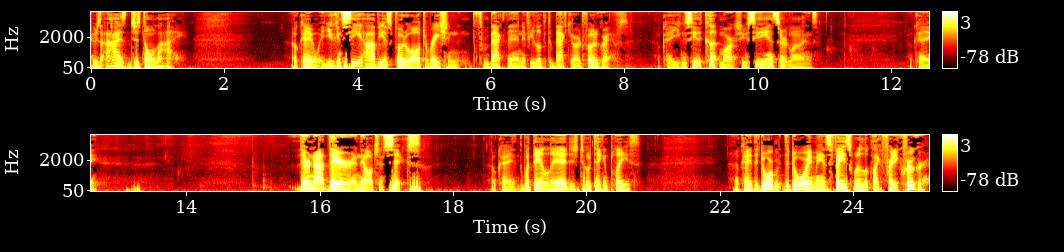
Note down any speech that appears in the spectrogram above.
whose eyes just don't lie. Okay, you can see obvious photo alteration from back then if you look at the backyard photographs. Okay, you can see the cut marks, you can see the insert lines. Okay, they're not there in the Altgens 6. Okay, what they allege to have taken place. Okay, the door the doorway man's face would have looked like Freddy Krueger.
